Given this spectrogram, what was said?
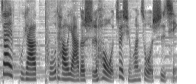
在葡牙葡萄牙的时候，我最喜欢做的事情。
